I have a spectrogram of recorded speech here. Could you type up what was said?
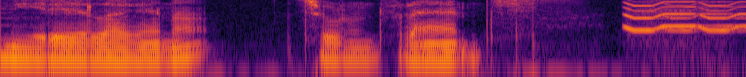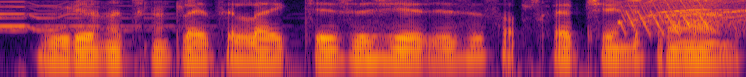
మీరే ఎలాగైనా చూడండి ఫ్రెండ్స్. వీడియో నచ్చినట్లయితే లైక్ చేసి షేర్ చేసి సబ్స్క్రైబ్ చేయండి ఫ్రెండ్స్.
